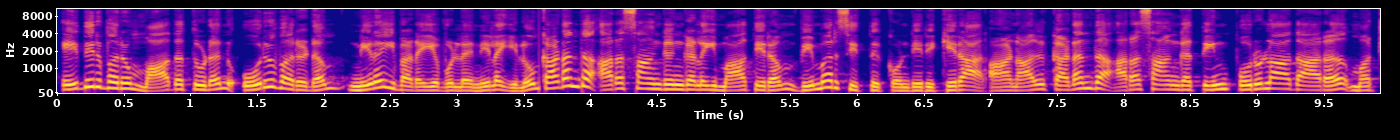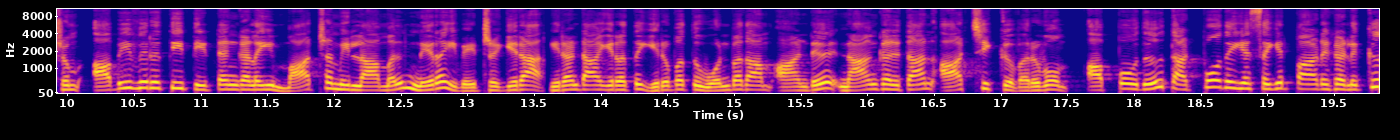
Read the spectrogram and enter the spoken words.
எதிர்வரும் மாதத்துடன் ஒரு வருடம் நிறைவடையவுள்ள நிலையிலும் கடந்த அரசாங்கங்களை மாத்திரம் விமர்சித்துக் கொண்டிருக்கிறார். ஆனால் கடந்த அரசாங்கத்தின் பொருளாதார மற்றும் அபிவிருத்தி திட்ட திட்டங்களை மாற்றமில்லாமல் நிறைவேற்றுகிறார். இரண்டாயிரத்து இருபத்தி ஒன்பதாம் ஆண்டு நாங்கள் தான் ஆட்சிக்கு வருவோம். அப்போது தற்போதைய செயற்பாடுகளுக்கு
